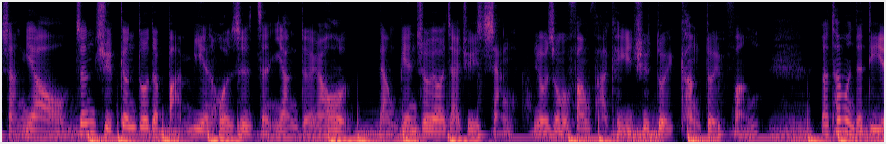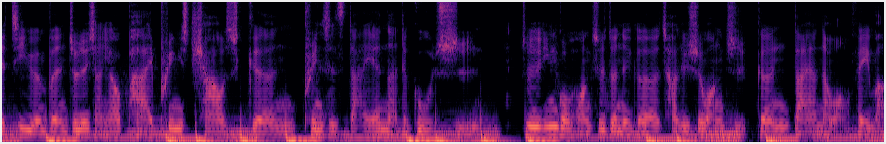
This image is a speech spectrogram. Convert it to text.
想要争取更多的版面，或者是怎样的，然后两边就要再去想有什么方法可以去对抗对方。那他们的第一季原本就是想要拍 Prince Charles 跟 Princess Diana 的故事，就是英国皇室的那个查理斯王子跟戴安娜王妃嘛。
